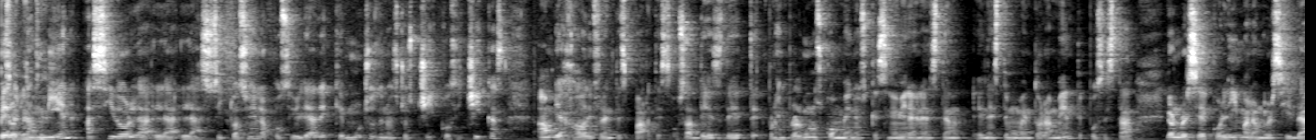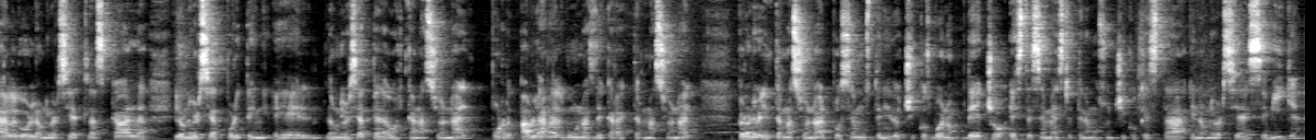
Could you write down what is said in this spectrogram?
Pero también ha sido la, la, situación y la posibilidad de que muchos de nuestros chicos y chicas han viajado a diferentes partes. O sea, desde, por ejemplo, algunos convenios que se me vienen en este, en este momento a la mente, pues está la Universidad de Colima, la Universidad de Hidalgo, la Universidad de Tlaxcala, la Universidad, la Universidad Pedagógica Nacional, por hablar algunas de carácter nacional. Pero a nivel internacional, pues hemos tenido chicos, bueno, de hecho, este semestre tenemos un chico que está en la Universidad de Sevilla.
